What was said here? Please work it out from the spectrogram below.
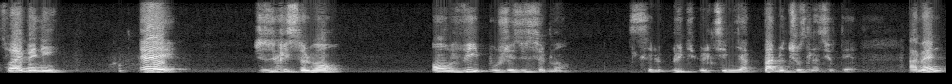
Soyez bénis. Hé Jésus-Christ seulement. On vit pour Jésus seulement. C'est le but ultime. Il n'y a pas d'autre chose là sur terre. Amen.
